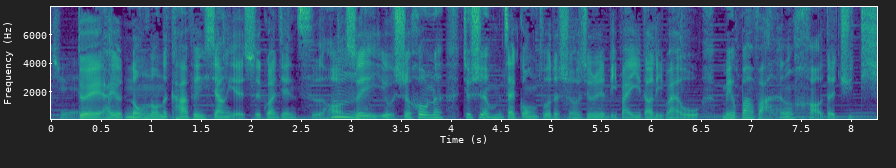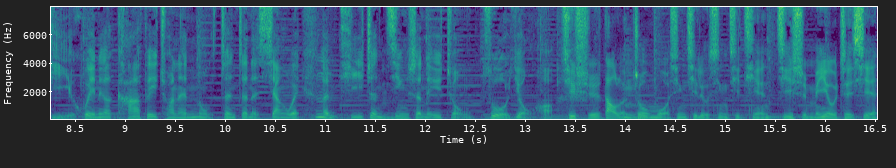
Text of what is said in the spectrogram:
觉。对，还有浓浓的咖啡香也是关键词哈。所以有时候呢，就是我们在工作的时候，就是礼拜一到礼拜五没有办法很好的去体会那个咖啡传来的那种阵阵的香味，很提振精神的一种作用哈。其实到了周末，星期六、星期天，即使没有这些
